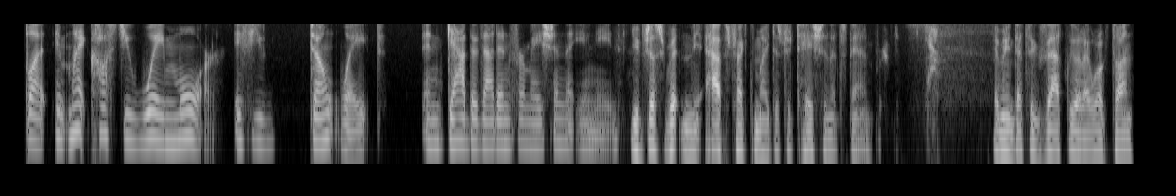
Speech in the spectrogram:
but it might cost you way more if you don't wait and gather that information that you need. You've just written the abstract of my dissertation at Stanford. Yes. I mean, that's exactly what I worked on.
